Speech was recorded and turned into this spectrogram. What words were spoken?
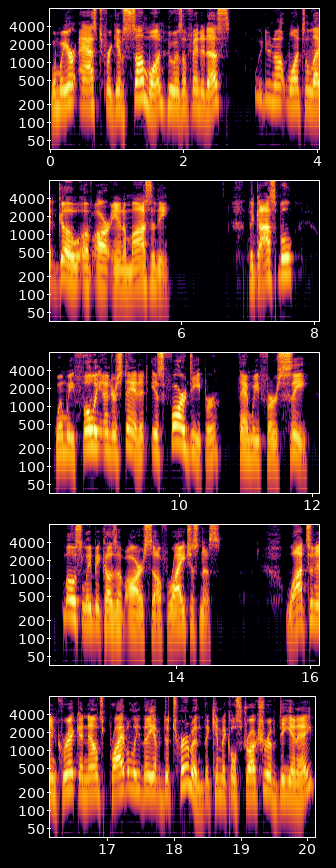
When we are asked to forgive someone who has offended us, we do not want to let go of our animosity. The gospel, when we fully understand it, is far deeper than we first see, mostly because of our self righteousness. Watson and Crick announced privately they have determined the chemical structure of DNA.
